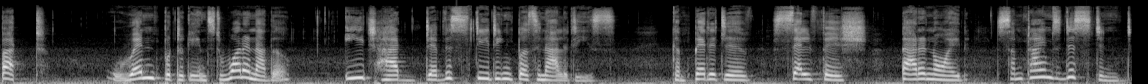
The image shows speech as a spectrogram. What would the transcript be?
But when put against one another, each had devastating personalities competitive, selfish, paranoid, sometimes distant,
